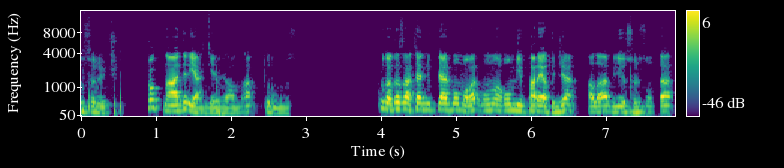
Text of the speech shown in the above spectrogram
0-3. Çok nadir yani gelir alma durumunuz. Burada da zaten nükleer bomba var. Onu 10.000 para yapınca alabiliyorsunuz. Onu da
